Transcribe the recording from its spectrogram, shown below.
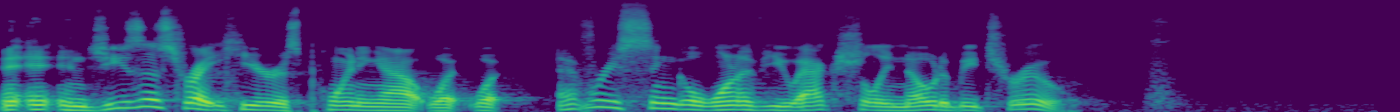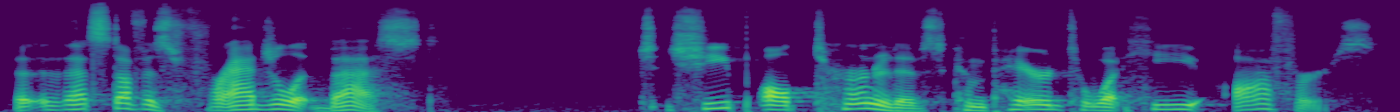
And, and Jesus, right here, is pointing out what, what every single one of you actually know to be true. That stuff is fragile at best. Cheap alternatives compared to what he offers.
